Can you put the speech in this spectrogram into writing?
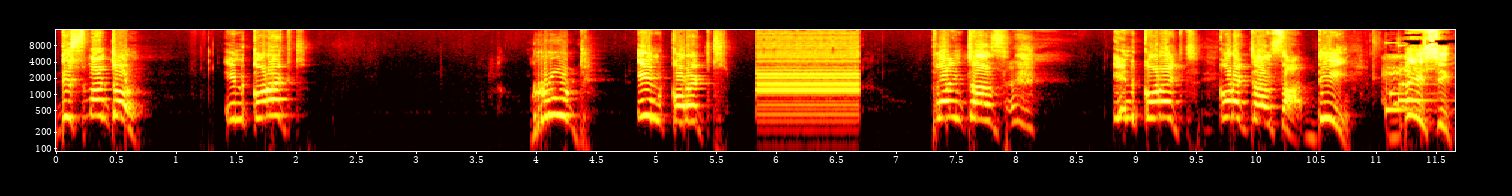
Dismantle. Incorrect. Rude. Incorrect. Pointers. Incorrect. Correct answer. D. Basic.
